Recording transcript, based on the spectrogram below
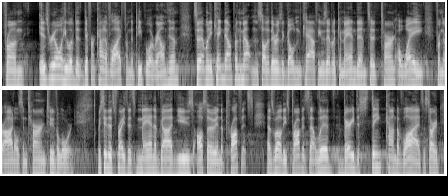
from Israel. He lived a different kind of life from the people around him. So that when he came down from the mountain and saw that there was a golden calf, he was able to command them to turn away from their idols and turn to the Lord. We see this phrase, it's man of God, used also in the prophets as well. These prophets that lived very distinct kind of lives. I started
